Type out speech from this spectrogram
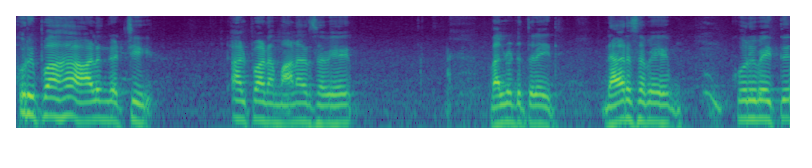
குறிப்பாக ஆளுங்கட்சி யாழ்ப்பாணம் மாநகர சபையை வல்வெட்டுத்துறை நகர சபையை குறிவைத்து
